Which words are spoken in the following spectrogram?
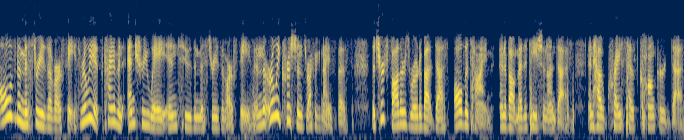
all of the mysteries of our faith. Really, it's kind of an entryway into the mysteries of our faith. And the early Christians recognized this. The church fathers wrote about death all the time and about meditation on death and how Christ has conquered death.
